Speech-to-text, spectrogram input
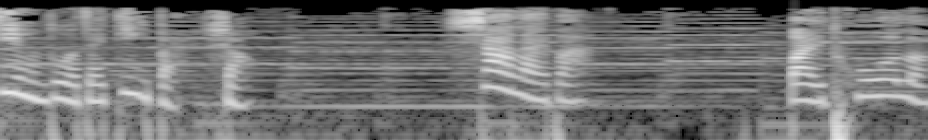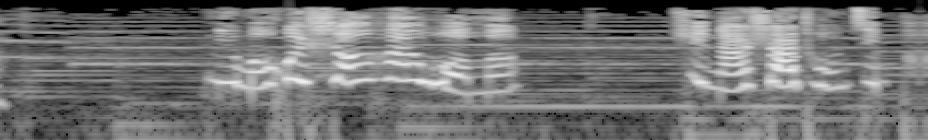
溅落在地板上。下来吧，拜托了。你们会伤害我吗？去拿杀虫剂喷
